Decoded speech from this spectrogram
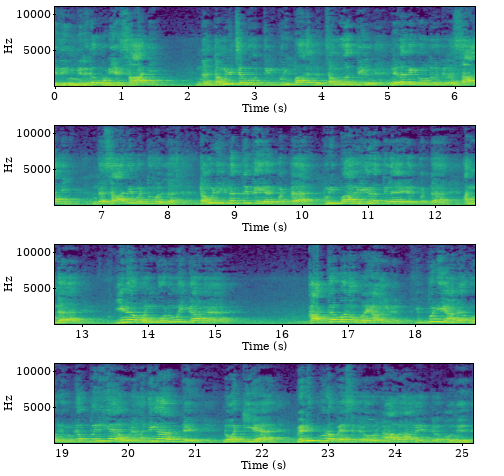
இது இங்கு இருக்கக்கூடிய சாதி. இந்த தமிழ் சமூகத்தில் குறிப்பாக இந்த சமூகத்தில் நிலவிக் கொண்டிருக்கிற சாதி. இந்த சாதி மட்டுமல்ல தமிழ் இனத்துக்கு ஏற்பட்ட குறிப்பாக ஈழத்திலே ஏற்பட்ட அந்த இன வன்கொடுமைக்கான காத்திரமான உரையாடல்கள். இப்படியான ஒரு மிகப்பெரிய ஒரு அதிகாரத்தை நோக்கிய வெளிப்புற பேசுகிற ஒரு நாவலாக இருக்கிற போது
